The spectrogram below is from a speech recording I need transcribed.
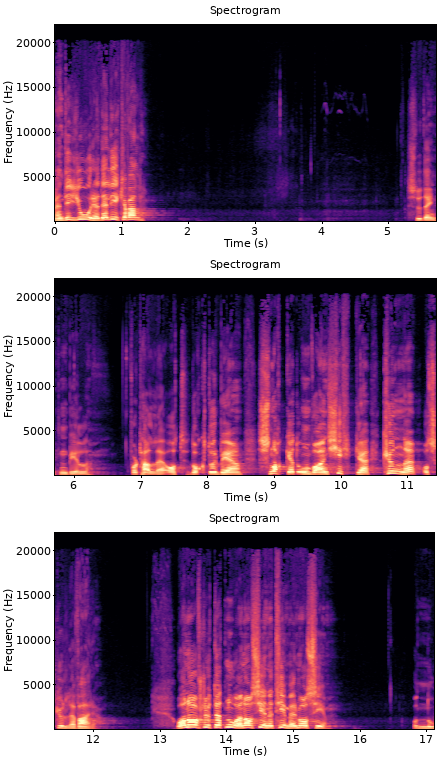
Men de gjorde det likevel. Studenten Bill forteller at doktor B snakket om hva en kirke kunne og skulle være. Og han avsluttet noen av sine timer med å si Og nå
